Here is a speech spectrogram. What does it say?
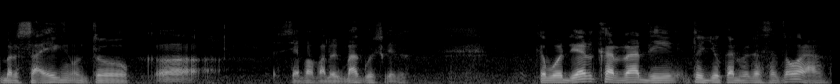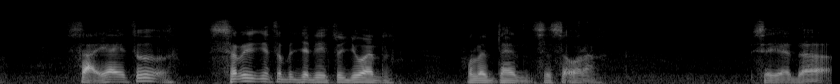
bersaing untuk uh, siapa paling bagus gitu. Kemudian karena ditujukan pada satu orang, saya itu sering itu menjadi tujuan Valentine seseorang. Saya ada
